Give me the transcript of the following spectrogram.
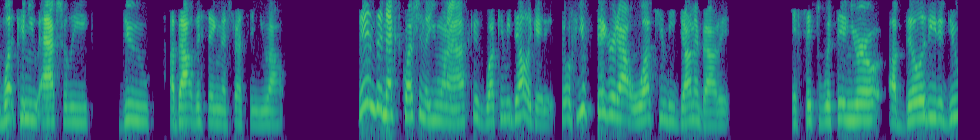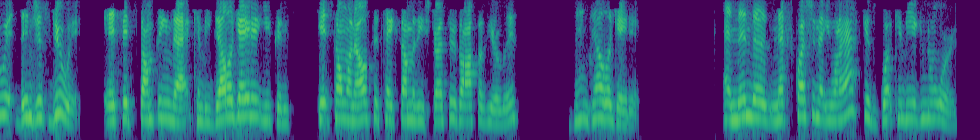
What can you actually do about this thing that's stressing you out? Then the next question that you want to ask is what can be delegated? So if you figured out what can be done about it, if it's within your ability to do it, then just do it. If it's something that can be delegated, you can get someone else to take some of these stressors off of your list, then delegate it. And then the next question that you want to ask is what can be ignored?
